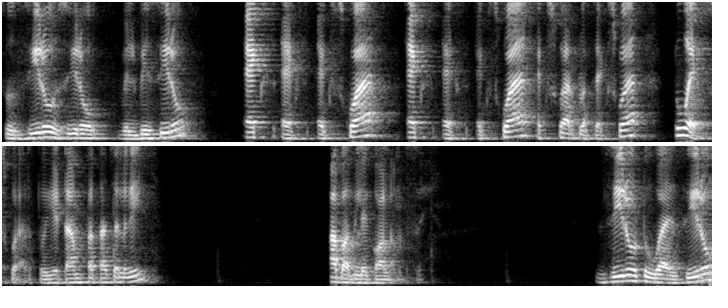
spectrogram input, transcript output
So zero zero will be zero x x x square x x x square x square plus x square two x square तो ये टर्म पता चल गई। अब अगले कॉलम से। Zero two y zero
